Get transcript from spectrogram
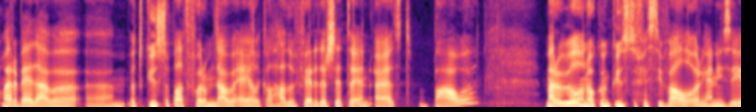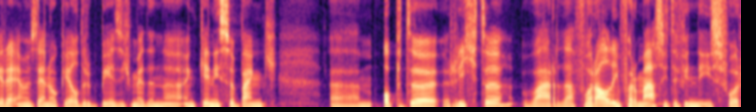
Waarbij dat we ehm, het kunstenplatform dat we eigenlijk al hadden verder zetten en uitbouwen. Maar we willen ook een kunstenfestival organiseren en we zijn ook heel druk bezig met een, eh, een kennissenbank ehm, op te richten, waar dat vooral informatie te vinden is voor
